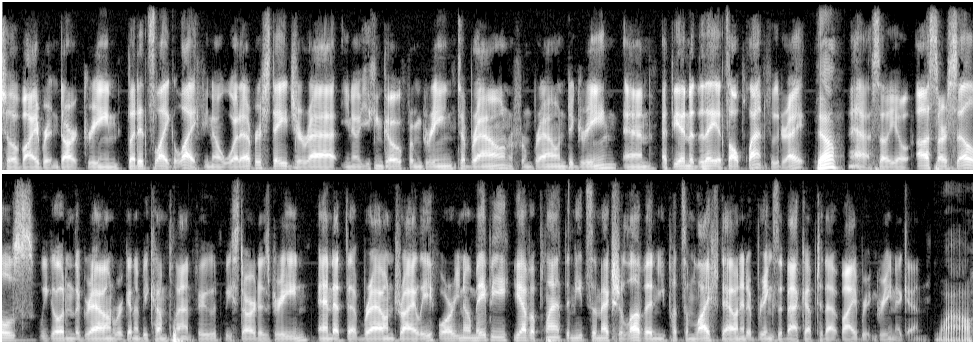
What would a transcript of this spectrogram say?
to a vibrant dark green. But it's like life, you know, whatever stage you're at, you know, you can go from green to brown or from brown to green, and at the end of the day, it's all plant food, right? Yeah. Yeah. So you know, us ourselves, we go into the ground, we're gonna become plant food. We start as green, and at that brown dry leaf, or you know, maybe you have a plant that needs some extra love and you put some life down, and it brings it back up to that vibrant green again. Wow.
